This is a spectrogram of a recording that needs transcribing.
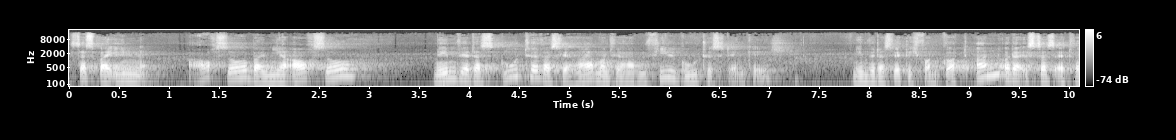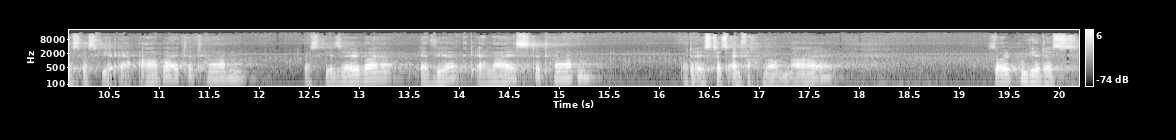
Ist das bei Ihnen auch so, bei mir auch so? Nehmen wir das Gute, was wir haben, und wir haben viel Gutes, denke ich, nehmen wir das wirklich von Gott an oder ist das etwas, was wir erarbeitet haben, was wir selber erwirkt, erleistet haben? Oder ist das einfach normal? Sollten wir das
